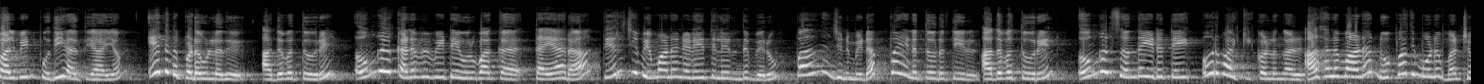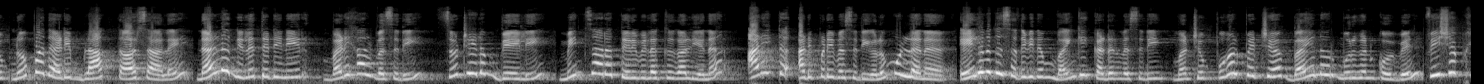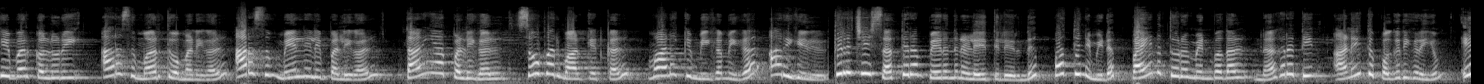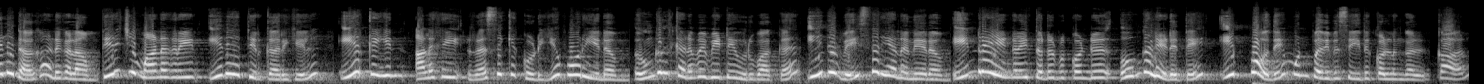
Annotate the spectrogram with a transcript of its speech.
வாழ்வின் புதிய அத்தியாயம் எழுதப்பட உள்ளது. அதவத்தூரில் உங்கள் கனவு வீட்டை உருவாக்க தயாரா? திருச்சி விமான நிலையத்திலிருந்து வெறும் பதினஞ்சு நிமிட பயண தூரத்தில். அதவத்தூரில் உங்கள் சொந்த இடத்தை உருவாக்கிக் கொள்ளுங்கள். அகலமான முப்பத்தி மூணு மற்றும் முப்பது அடி பிளாக் தார் சாலை நல்ல நிலத்தடி நீர் வடிகால் வசதி சுற்றிலும் வேலி மின்சார தெருவிளக்குகள் என அனைத்து அடிப்படை வசதிகளும் உள்ளன. எழுபது சதவீதம் வங்கி கடன் வசதி மற்றும் புகழ்பெற்ற பயலூர் முருகன் கோவில் பிஷப் ஹீபர் கல்லூரி அரசு மருத்துவமனைகள் அரசு மேல்நிலைப் பள்ளிகள் தனியார் பள்ளிகள் சூப்பர் மார்க்கெட்கள் மலைக்கு மிக மிக அருகில். திருச்சி சத்திரம் பேருந்து நிலையத்திலிருந்து பத்து நிமிட பயண தூரம் என்பதால் நகரத்தின் அனைத்து பகுதிகளையும் எளிதாக அணுகலாம். திருச்சி மாநகரின் இதயத்திற்கு அருகில் இயற்கையின் அழகை ரசிக்கக்கூடிய ஒரு இடம். உங்கள் கனவு வீட்டை உருவாக்க இதுவே சரியான நேரம். இன்றைய எங்களை தொடர்பு கொண்டு உங்கள் இடத்தை இப்போதே முன்பதிவு செய்து கொள்ளுங்கள். கால்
